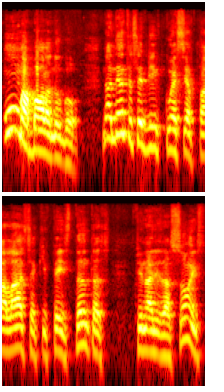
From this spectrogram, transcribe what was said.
uma bola no gol. Não adianta você vir com essa falácia que fez tantas finalizações,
